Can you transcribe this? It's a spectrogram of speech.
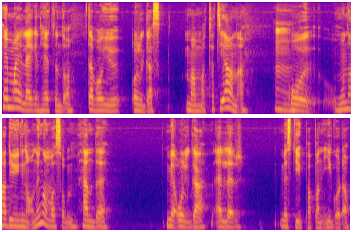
Hemma i lägenheten då, där var ju Olgas mamma Tatjana. Och hon hade ju ingen aning om vad som hände med Olga eller med styvpappan Igor då.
